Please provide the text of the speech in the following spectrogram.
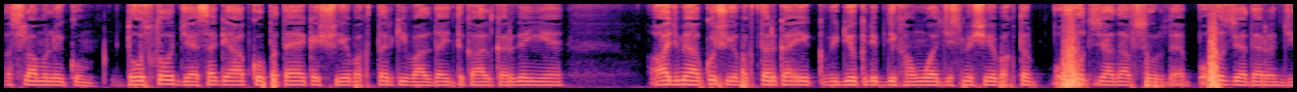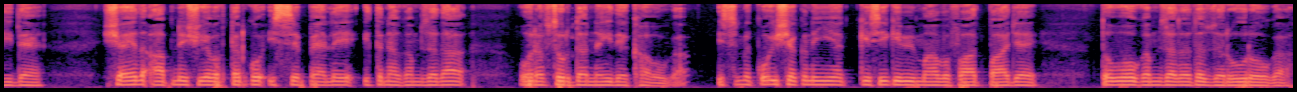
السلام علیکم۔ دوستو، جیسا کہ آپ کو پتہ ہے کہ شعیب اختر کی والدہ انتقال کر گئی ہیں۔ آج میں آپ کو شعیب اختر کا ایک ویڈیو کلپ دکھاؤں گا، جس میں شعیب اختر بہت زیادہ افسردہ ہے، بہت زیادہ رنجید ہے۔ شاید آپ نے شعیب اختر کو اس سے پہلے اتنا غمزدہ اور افسردہ نہیں دیکھا ہوگا۔ اس میں کوئی شک نہیں ہے، کسی کی بھی ماں وفات پا جائے تو وہ غمزدہ تو ضرور ہوگا۔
